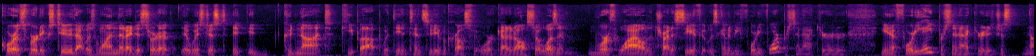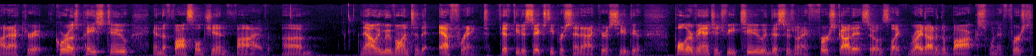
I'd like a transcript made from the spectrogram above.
Coros Vertix 2, that was one that I just sort of, it was just, it, it could not keep up with the intensity of a CrossFit workout at all. So it wasn't worthwhile to try to see if it was going to be 44% accurate or, you know, 48% accurate. It's just not accurate. Coros Pace 2 and the Fossil Gen 5. Um, now we move on to the F ranked, 50 to 60% accuracy. The Polar Vantage V2, and this was when I first got it, so it was like right out of the box when it first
